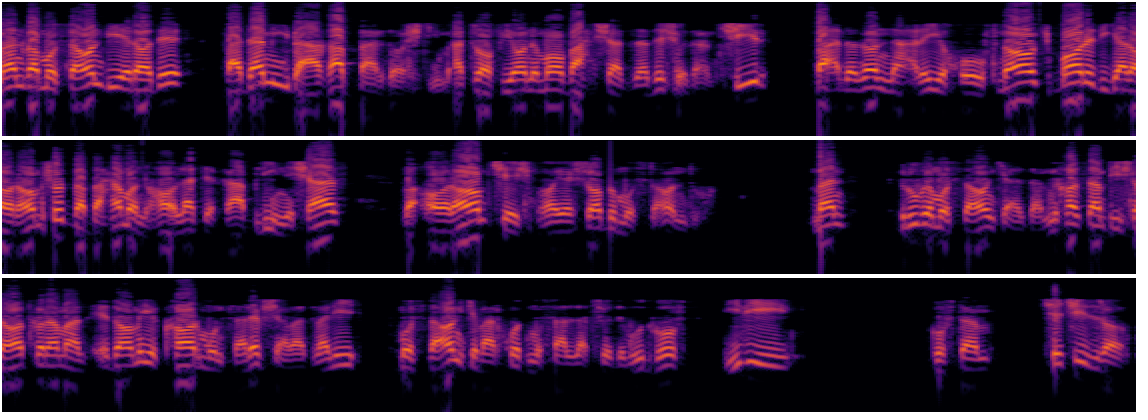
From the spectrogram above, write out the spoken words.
من و مستعان بی اراده قدمی به عقب برداشتیم. اطرافیان ما وحشت زده شدند. شیر بعد از آن نعره خوفناک بار دیگر آرام شد و به همان حالت قبلی نشست و آرام چشمهایش را به مستعان دوخت. من رو به مستعان کردم. می‌خواستم پیشنهاد کنم از ادامه کار منصرف شود ولی مستعان که بر خود مسلط شده بود گفت دیدی؟ گفتم چه چیز را؟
